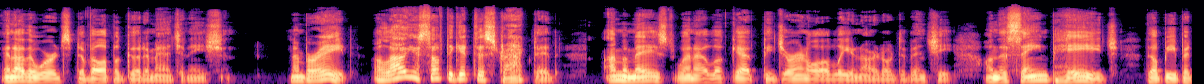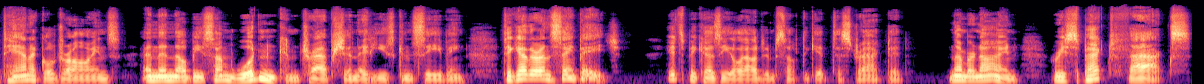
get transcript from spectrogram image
In other words, develop a good imagination. Number eight, allow yourself to get distracted. I'm amazed when I look at the journal of Leonardo da Vinci. On the same page, there'll be botanical drawings, and then there'll be some wooden contraption that he's conceiving together on the same page. It's because he allowed himself to get distracted. Number nine, respect facts.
